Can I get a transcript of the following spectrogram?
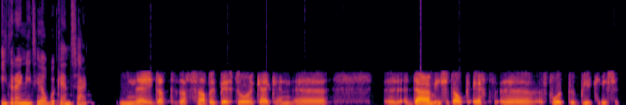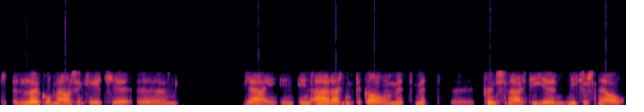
iedereen niet heel bekend zijn. Nee, dat, dat snap ik best hoor. Kijk, en eh, eh, daarom is het ook echt voor het publiek is het leuk om nou eens een keertje ehm, ja, in, in, in aanraking te komen met, met kunstenaars die je niet zo snel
